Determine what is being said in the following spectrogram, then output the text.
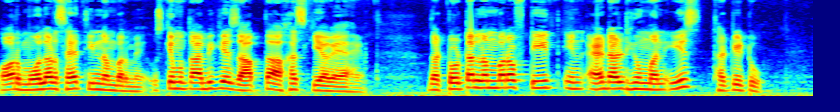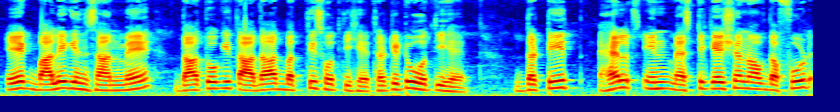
और मोलर्स है, तीन नंबर में। उसके मुताबिक ये जबता अखज़ किया गया है। The total number of teeth in adult human is thirty two एक बालिग इंसान में दांतों की तादाद बत्तीस होती है थर्टी टू होती है। The teeth helps in mastication of the food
